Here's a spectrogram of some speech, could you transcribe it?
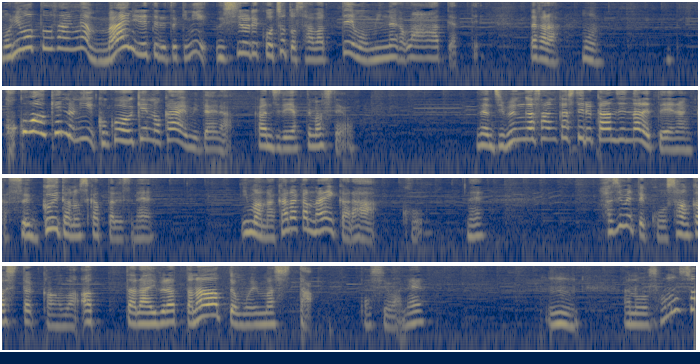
森本さんが前に出てる時に後ろでこうちょっと触ってもうみんながわーってやって。だからもうここは受けんのにここは受けんのかいみたいな感じでやってましたよ。自分が参加してる感じになれてなんかすっごい楽しかったですね。今なかなかないからこうね。初めてこう参加した感はあったライブだったなって思いました。私はね。うん。あのそもそ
